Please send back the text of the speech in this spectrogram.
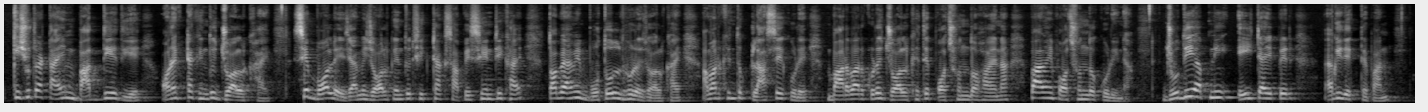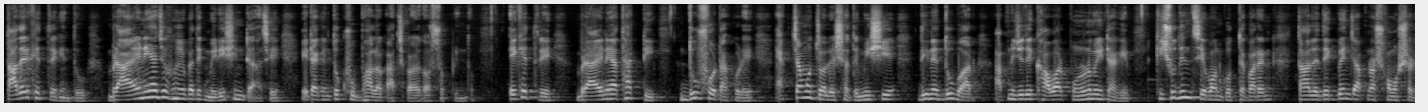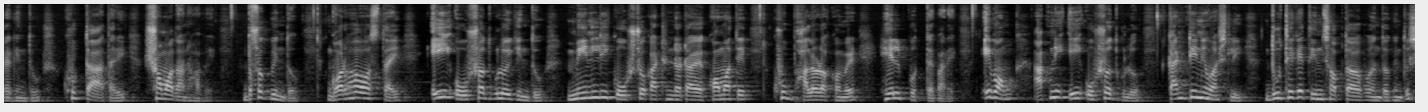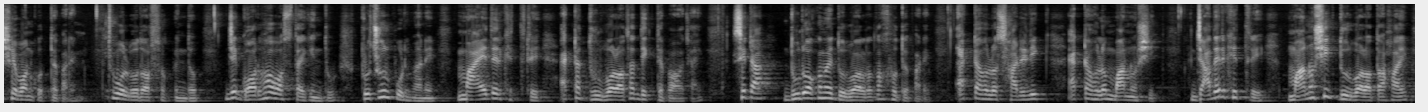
কিছুটা টাইম বাদ দিয়ে দিয়ে অনেকটা কিন্তু জল খায়। সে বলে যে, আমি জল কিন্তু ঠিকঠাক সাফিসিয়েন্টই খাই, তবে আমি বোতল ধরে জল খাই। আমার কিন্তু ক্লাসে করে বারবার করে জল খেতে পছন্দ হয় না বা আমি পছন্দ করি না। যদি আপনি এই টাইপের রোগী দেখতে পান। তাদের ক্ষেত্রে কিন্তু ব্রায়োনিয়া যে হোমিওপ্যাথিক মেডিসিনটা আছে, এটা কিন্তু খুব ভালো কাজ করে দর্শকবৃন্দ। এক্ষেত্রে ব্রায়োনিয়া থার্টি দু ফোঁটা করে এক চামচ জলের সাথে মিশিয়ে দিনে দুবার আপনি যদি খাওয়ার পনেরো মিনিট আগে কিছুদিন সেবন করতে পারেন, তাহলে দেখবেন যে আপনার সমস্যাটা কিন্তু খুব তাড়াতাড়ি সমাধান হবে। দর্শকবৃন্দ, গর্ভাবস্থায় এই ঔষধগুলোই কিন্তু মেনলি কোষ্ঠকাঠিন্যটাকে কমাতে খুব ভালো রকমের হেল্প করতে পারে এবং আপনি এই ঔষধগুলো কন্টিনিউয়াসলি দু থেকে তিন সপ্তাহ পর্যন্ত কিন্তু সেবন করতে পারেন। কি বলব দর্শকবৃন্দ? যে গর্ভাবস্থায় কিন্তু প্রচুর পরিমাণে মায়েদের ক্ষেত্রে একটা দুর্বলতা দেখতে পাওয়া যায়। সেটা দু রকমের দুর্বলতা হতে পারে। একটা হলো শারীরিক, একটা হলো মানসিক। যাদের ক্ষেত্রে মানসিক দুর্বলতা হয়,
